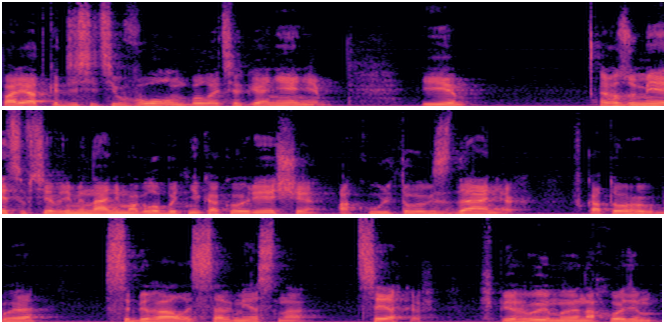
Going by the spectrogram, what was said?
Порядка десяти волн было этих гонений. И, разумеется, в те времена не могло быть никакой речи о культовых зданиях, в которых бы собиралась совместно церковь. Впервые мы находим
